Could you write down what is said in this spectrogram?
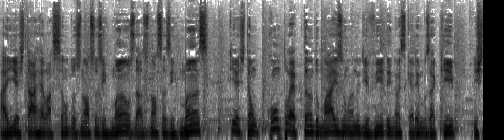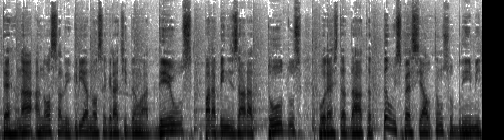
aí está a relação dos nossos irmãos, das nossas irmãs, que estão completando mais um ano de vida e nós queremos aqui externar a nossa alegria, a nossa gratidão a Deus, parabenizar a todos por esta data tão especial, tão sublime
